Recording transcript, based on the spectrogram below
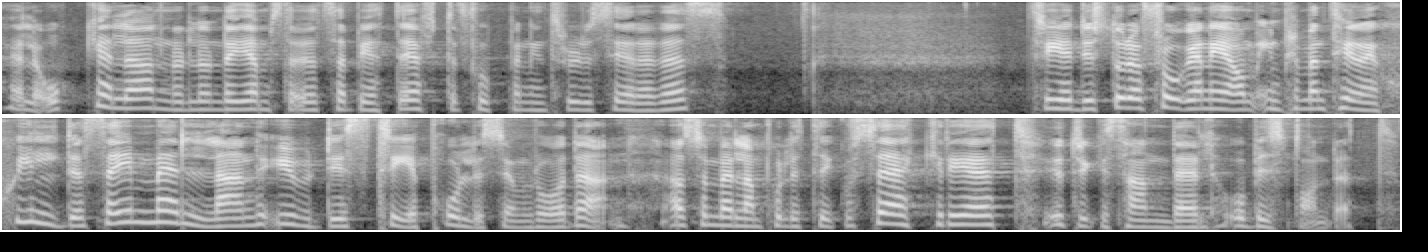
eller och eller annorlunda jämställdhetsarbete efter FUPen introducerades? Tredje stora frågan är om implementeringen skilde sig mellan UDs tre policyområden, alltså mellan politik och säkerhet, utrikeshandel och biståndet.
